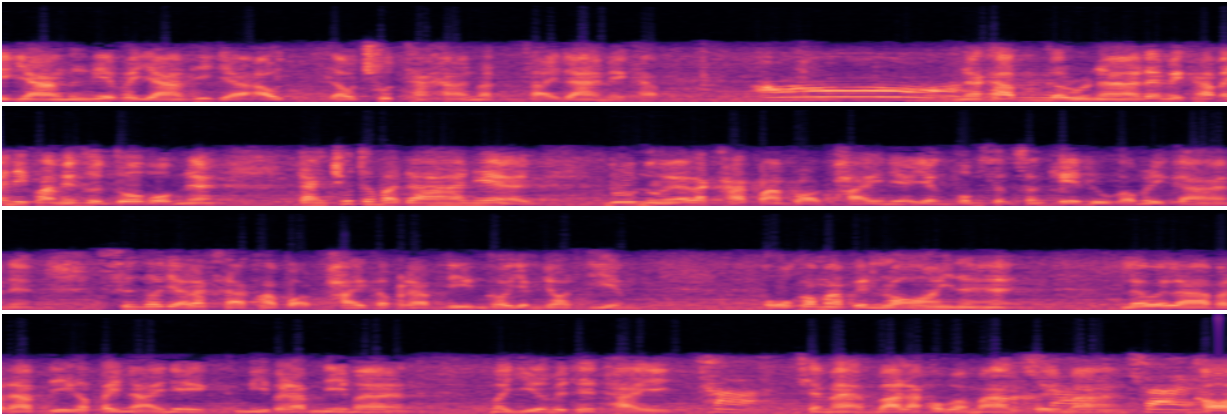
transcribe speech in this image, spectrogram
อีกอย่างหนึ่งเนี่ยพยายามที่จะเอาเอาชุดทหารมาใส่ได้ไหมครับอ๋อนะครับ กรุณาได้ไหมครับไอ้นี่ความเห็นส่วนตัวผมนะแต่งชุดธรรมดาเนี่ยดูหน่วยรักษาความปลอดภัยเนี่ยอย่างผมสังสังเกตดูของอเมริกาเนี่ยซึ่งเขาจะรักษาความปลอดภัยกับประธานาธิบดีของเขาอย่างยอดเยี่ยม โอ้เข้ามาเป็นร้อยนะฮะแล้วเวลาประธานาธิบดีเขาไปไหนเนี่ยมีประธานาธิบดีมามาเยือนประเทศไทยค่ะใช่ไหมบารักโอบามาเคยมาใช่ใช่เขา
